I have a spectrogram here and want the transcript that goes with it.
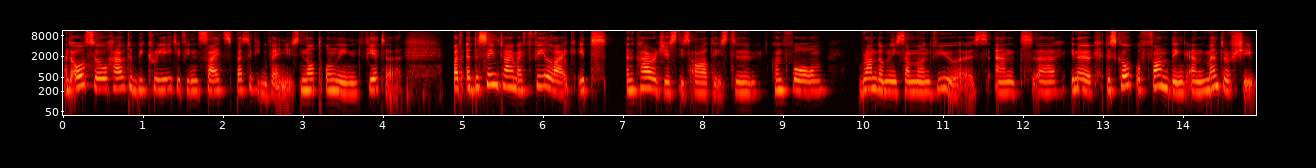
and also how to be creative in site specific venues not only in theater. But at the same time i feel like it encourages these artists to conform randomly summoned viewers. And, uh, you know, the scope of funding and mentorship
